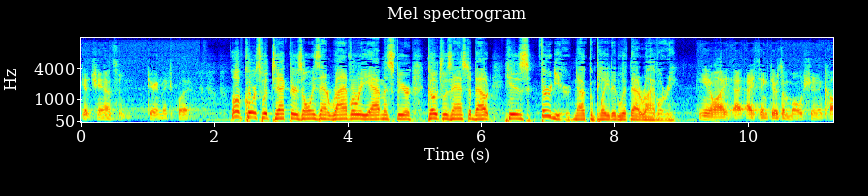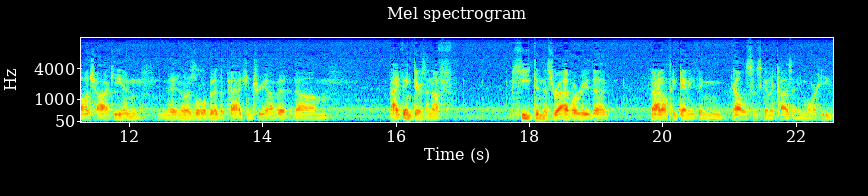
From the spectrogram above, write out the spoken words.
get a chance, and Darian makes play. Well, of course, with Tech, there's always that rivalry atmosphere. Coach was asked about his third year now completed with that rivalry. You know, I, I think there's emotion in college hockey, and you know, there's a little bit of the pageantry of it. Um, I think there's enough heat in this rivalry that I don't think anything else is going to cause any more heat.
